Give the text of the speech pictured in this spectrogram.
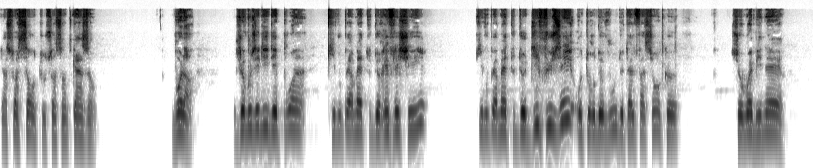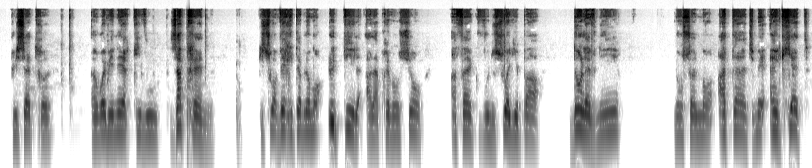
qu'à 60 ou 75 ans. Voilà, je vous ai dit des points qui vous permettent de réfléchir, qui vous permettent de diffuser autour de vous de telle façon que ce webinaire puisse être un webinaire qui vous apprenne, qui soit véritablement utile à la prévention afin que vous ne soyez pas dans l'avenir non seulement atteinte mais inquiète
